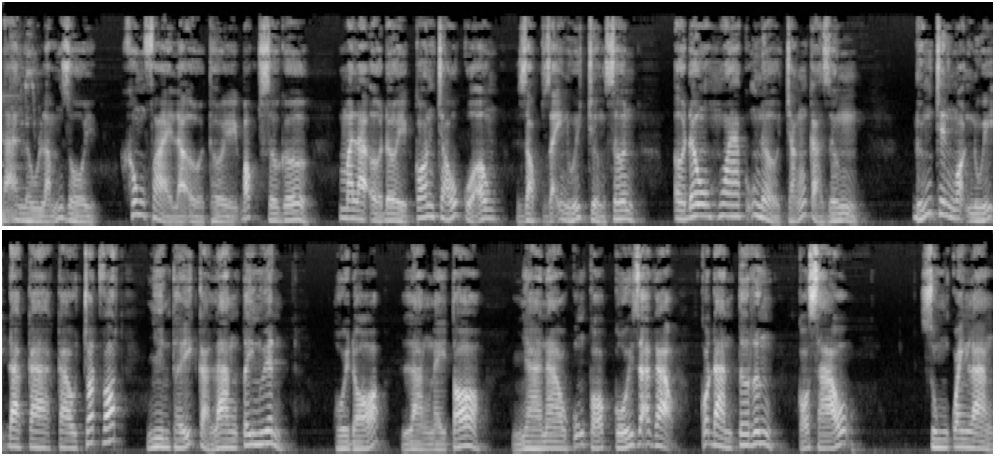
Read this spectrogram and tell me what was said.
Đã lâu lắm rồi, không phải là ở thời bóc sơ gơ mà là ở đời con cháu của ông dọc dãy núi Trường Sơn, ở đâu hoa cũng nở trắng cả rừng. Đứng trên ngọn núi Đa Ca cao chót vót, nhìn thấy cả làng Tây Nguyên. Hồi đó, làng này to, nhà nào cũng có cối giã gạo, có đàn tơ rưng, có sáo. Xung quanh làng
